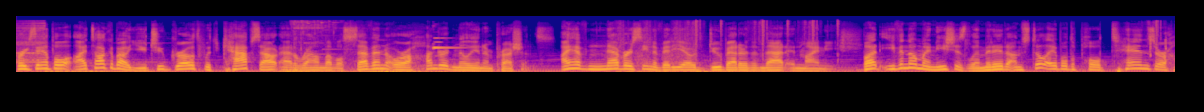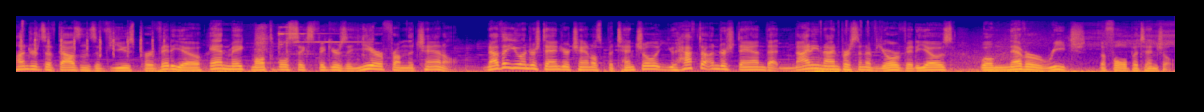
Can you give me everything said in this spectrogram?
For example, I talk about YouTube growth, which caps out at around level 7 or 100 million impressions. I have never seen a video do better than that in my niche. But even though my niche is limited, I'm still able to pull tens or hundreds of thousands of views per video and make multiple six figures a year from the channel. Now that you understand your channel's potential, you have to understand that 99% of your videos will never reach the full potential.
